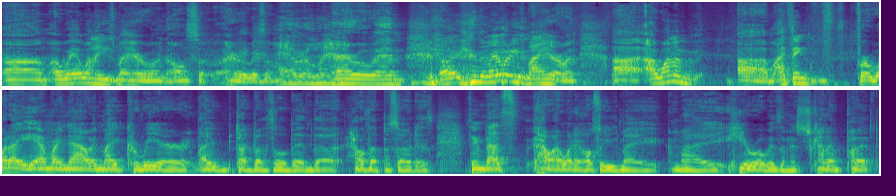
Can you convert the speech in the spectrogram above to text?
Um, a way I want to use my heroin also heroism. Heroin. Heroin. The way I want to use my heroin. Uh, I want to. Um, I think for what I am right now in my career, I talked about this a little bit in the health episode. Is I think that's how I want to also use my my heroism is to kind of put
